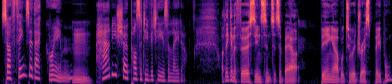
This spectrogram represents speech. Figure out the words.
So if things are that grim, mm. how do you show positivity as a leader? I think in the first instance, it's about being able to address people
